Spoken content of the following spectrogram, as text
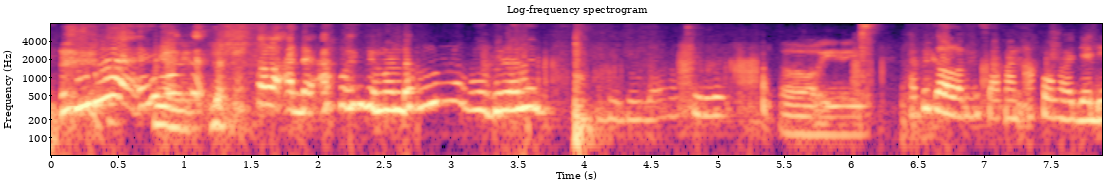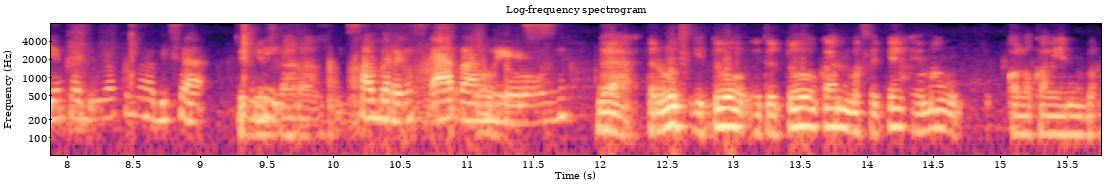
gila emang Iya, iya. kalau ada aku yang zaman dahulu mau bilangnya bego banget sih lu oh iya, iya. tapi kalau misalkan aku nggak jadi yang kayak dulu aku nggak bisa jadi jadi sekarang. sabar yang sekarang Oh, yes. dong. Nggak, terus itu itu tuh kan maksudnya emang kalau kalian ber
